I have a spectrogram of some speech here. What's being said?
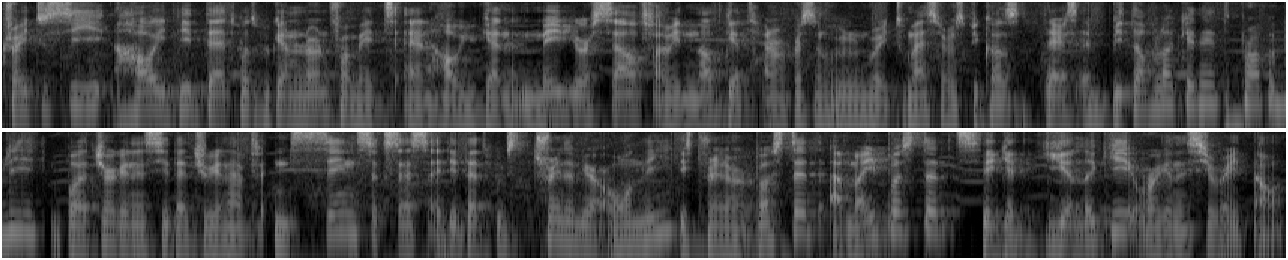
Try to see how I did that, what we can learn from it and how you can maybe yourself, I mean not get 100% win rate to Masters because there's a bit of luck in it probably, but you're gonna see that you're gonna have insane success. I did that with Tryndamere only. Is Tryndamere busted? Am I busted? They get giga lucky? We're gonna see right now.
